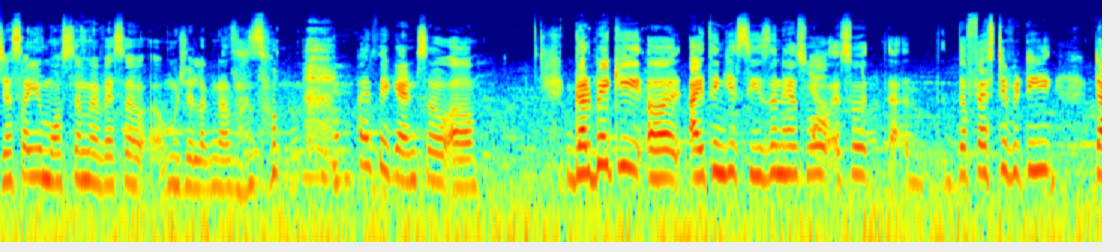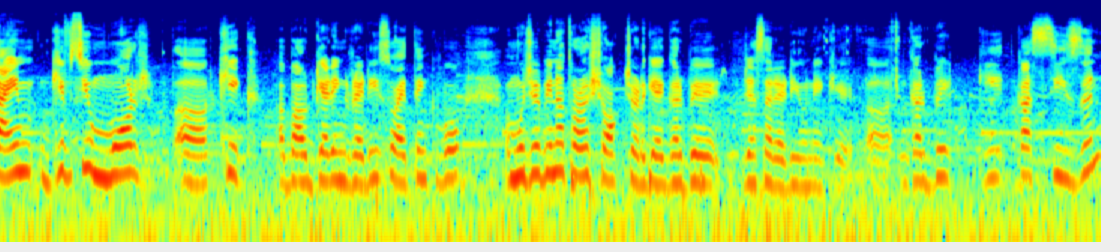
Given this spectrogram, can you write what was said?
जैसा ये मौसम है वैसा मुझे लगना था सो आई थिंक एंड सो गरबे की uh, आई थिंक ये सीज़न है so so the festivity time gives you more kick about getting ready so I think वो मुझे भी ना थोड़ा शौक चढ़ गया गरबे जैसा रेडी होने के uh, गरबे की का season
